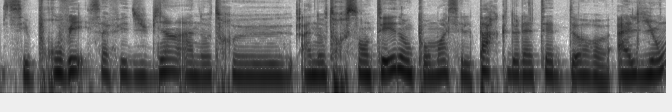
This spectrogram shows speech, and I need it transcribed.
c'est prouvé, ça fait du bien à notre, à notre santé. Donc pour moi, c'est le parc de la Tête d'Or à Lyon.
